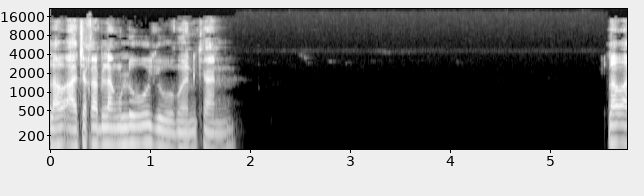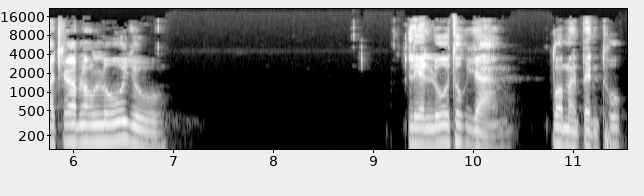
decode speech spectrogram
เราอาจจะกำลังรู้อยู่เหมือนกัน เราอาจจะกำลังรู้อยู่ เรียนรู้ทุกอย่างว่ามันเป็นทุกข์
